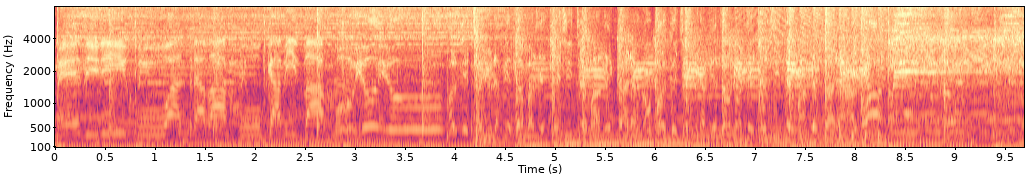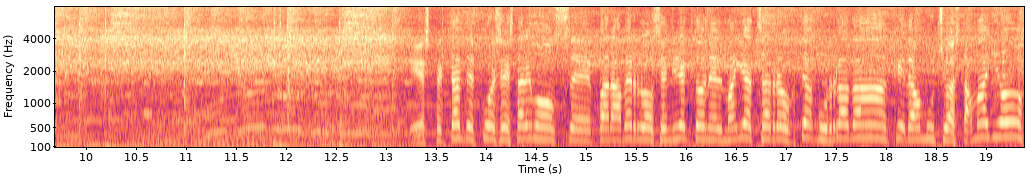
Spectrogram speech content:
Me dirijo al trabajo cabizbajo yo yo. Porque soy una pieza más del sistema de carajo Porque soy una pieza más del sistema de carajo. Expectantes pues estaremos eh, para verlos en directo en el Mayacha Rock de Burlada. Queda mucho hasta mayo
